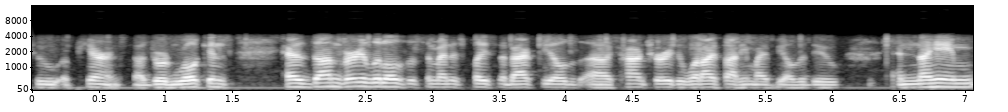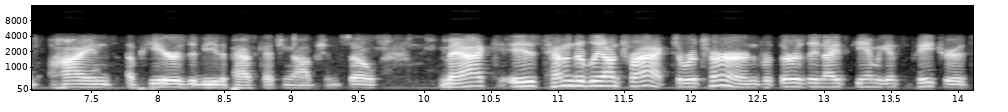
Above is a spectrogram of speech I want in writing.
Two appearance. Now Jordan Wilkins has done very little to cement his place in the backfield, uh, contrary to what I thought he might be able to do. And Nyheim Hines appears to be the pass catching option. So Mack is tentatively on track to return for Thursday night's game against the Patriots.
